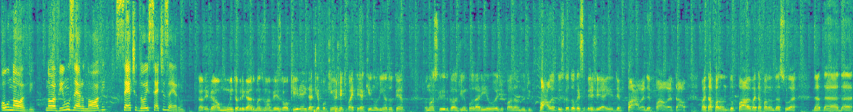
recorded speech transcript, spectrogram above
ou 99109 7270. Tá legal, muito obrigado mais uma vez, Valquíria. E daqui a pouquinho a gente vai ter aqui no Linha do Tempo o nosso querido Claudinho Polaria hoje falando de power, por isso que eu tô com esse BG aí, de power, de power e tal. Vai estar falando do power, vai estar falando da sua, da, da, da,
